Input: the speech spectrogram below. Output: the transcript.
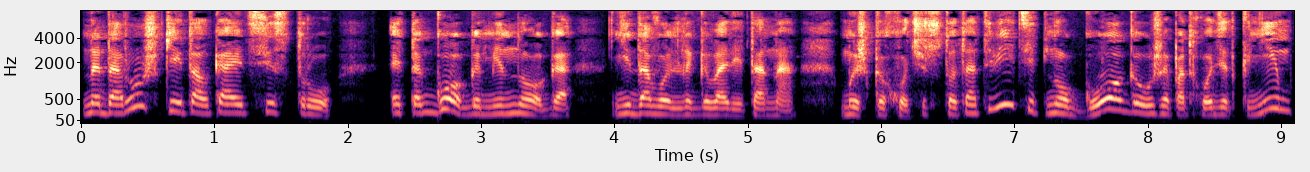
на дорожке и толкает сестру — «Это Гога Минога», — недовольно говорит она. Мышка хочет что-то ответить, но Гога уже подходит к ним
